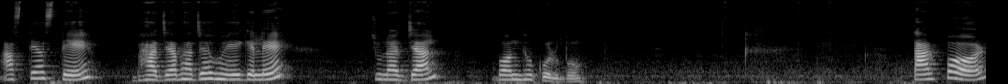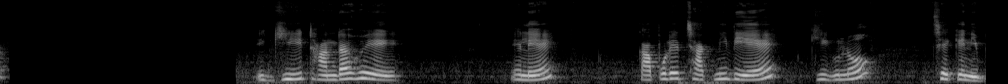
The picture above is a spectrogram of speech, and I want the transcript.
আস্তে আস্তে ভাজা ভাজা হয়ে গেলে চুলার জাল বন্ধ করব। তারপর ঘি ঠান্ডা হয়ে এলে কাপড়ের ছাকনি দিয়ে ঘিগুলো ছেঁকে নিব।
